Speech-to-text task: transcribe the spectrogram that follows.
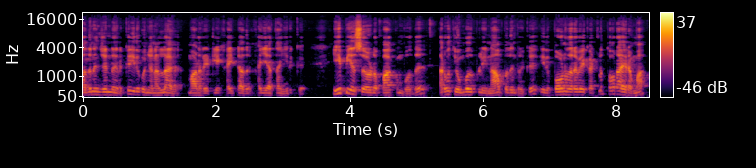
பதினஞ்சுன்னு இருக்குது இது கொஞ்சம் நல்ல மாடரேட்லி ஹைட்டாக ஹையாக தான் இருக்குது இபிஎஸோட பார்க்கும்போது அறுபத்தி ஒம்பது புள்ளி நாற்பதுன்னு இருக்குது இது போன தடவை கட்டிலும் தோராயிரமாக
